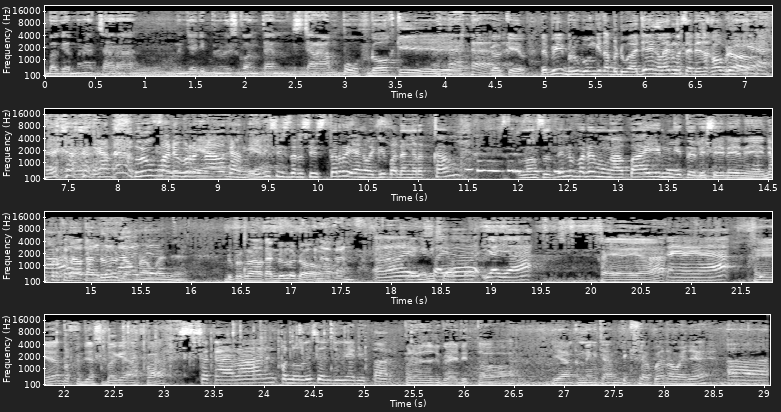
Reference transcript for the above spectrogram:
bagaimana cara menjadi penulis konten secara ampuh. Gokil, gokil. Tapi berhubung kita berdua aja yang lain nggak usah diajak ngobrol. Iya. kan lupa diperkenalkan. Iya, iya. Ini sister-sister yang lagi pada ngerekam. Maksudnya ini pada mau ngapain gitu di sini nih. Ini perkenalkan dulu dong aja. namanya. Diperkenalkan dulu dong. Kenalkan. Hai, Yang ini saya siapa? Yaya. Saya ya, Saya ya. saya ya bekerja sebagai apa? Sekarang penulis dan juga editor. Penulis juga editor. Yang Neng cantik siapa namanya? Eh,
